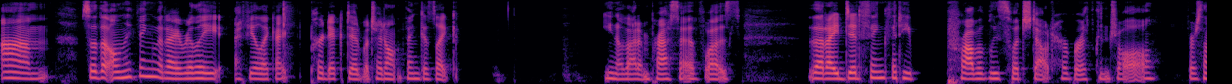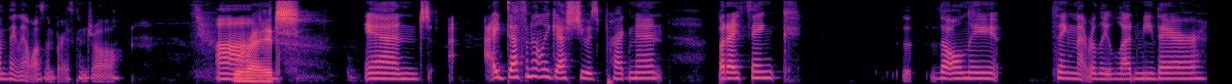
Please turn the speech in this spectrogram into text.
Um, so the only thing that I really I feel like I predicted, which I don't think is like, you know, that impressive, was that I did think that he probably switched out her birth control for something that wasn't birth control. Um, right And I definitely guessed she was pregnant, but I think the only thing that really led me there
